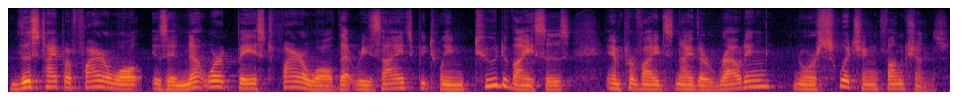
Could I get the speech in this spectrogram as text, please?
This type of firewall is a network-based firewall that resides between two devices and provides neither routing nor switching functions.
